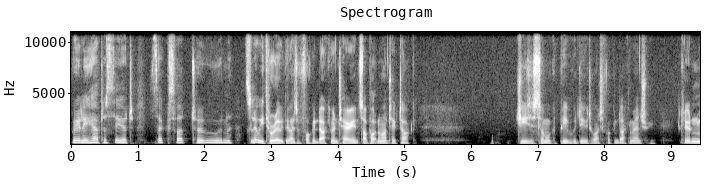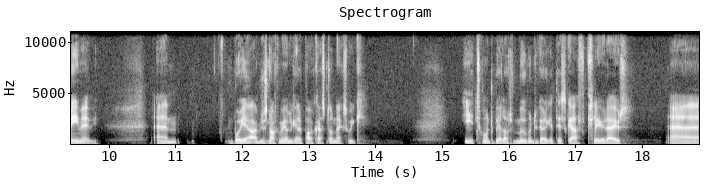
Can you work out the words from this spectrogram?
Really have to see it. Six foot two. And it's Louis Theroux. The guy's a fucking documentarian. Stop putting him on TikTok. Jesus, someone could, people could do to watch a fucking documentary, including me maybe. Um, but yeah, I'm just not gonna be able to get a podcast done next week. It's going to be a lot of movement. We've got to get this gaff cleared out uh,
